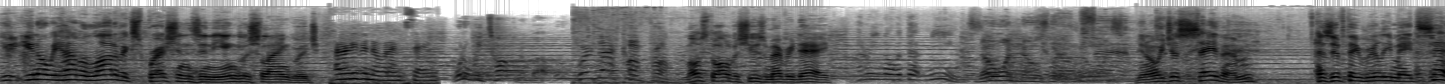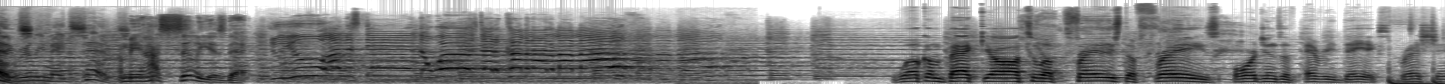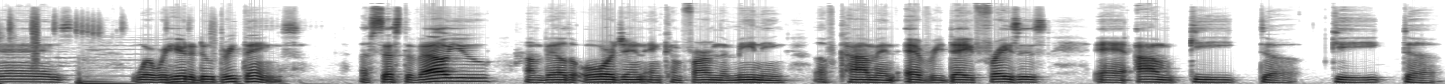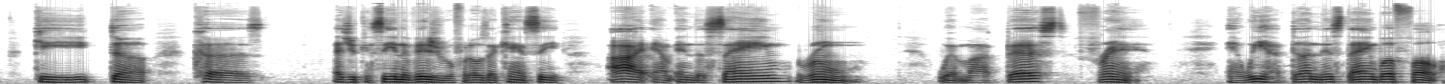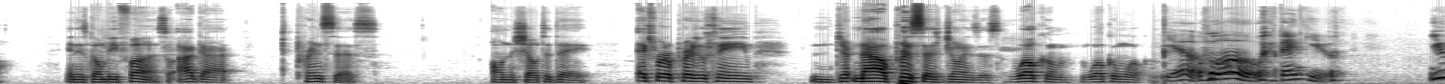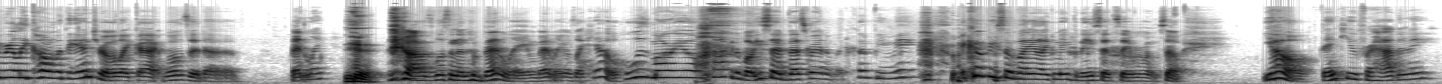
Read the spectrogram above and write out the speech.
You, you know, we have a lot of expressions in the English language. I don't even know what I'm saying. What are we talking about? Where'd that come from? Most all of us use them every day. I don't even know what that means. No one knows what it means. You know, we just say them as if they really made sense. If they really made sense. I mean, how silly is that? Welcome back, y'all, to a Praise the Phrase Origins of Everyday Expressions, where we're here to do three things assess the value, unveil the origin, and confirm the meaning of common everyday phrases. And I'm geeked up, geeked up, geeked up, because as you can see in the visual, for those that can't see, I am in the same room with my best friend. And we have done this thing before. And it's gonna be fun. So I got Princess on the show today. Expert appraisal team. Now Princess joins us. Welcome, welcome, welcome. Yeah. Whoa. Thank you. You really come with the intro. Like, uh, what was it? Uh, Bentley? Yeah. I was listening to Bentley, and Bentley was like, "Yo, who is Mario talking about?" You said best friend. I'm like, "Could be me. It could be somebody like me." But then you said same room. So, yo, thank you for having me.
